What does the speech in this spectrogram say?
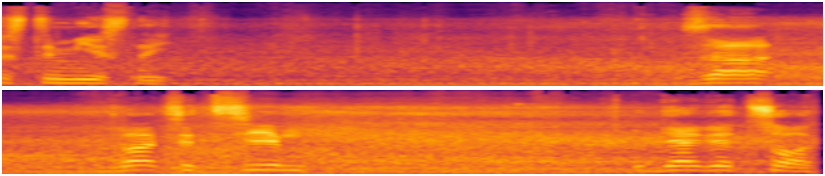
шестимісний. За 27 900.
